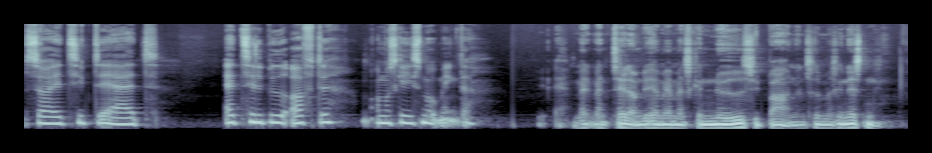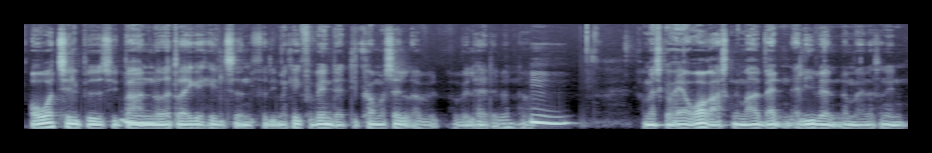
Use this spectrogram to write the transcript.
Så et tip det er at, at tilbyde ofte, og måske i små mængder. Ja, man, man taler om det her med, at man skal nøde sit barn, altså man skal næsten overtilbyde sit barn mm. noget at drikke hele tiden, fordi man kan ikke forvente, at de kommer selv og vil, og vil have det. Vel? Og, mm. og man skal jo have overraskende meget vand alligevel, når man er sådan en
